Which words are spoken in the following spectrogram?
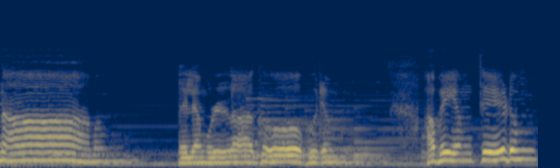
നാമം ബലമുള്ള ഗോപുരം. അഭയം തേടും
